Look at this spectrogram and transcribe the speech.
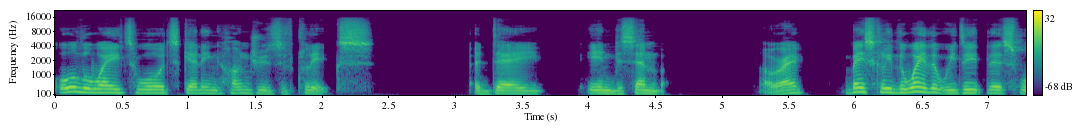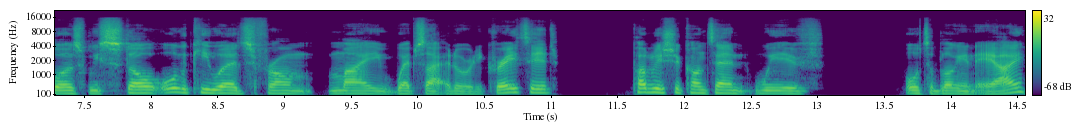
all the way towards getting hundreds of clicks a day in December. All right. Basically, the way that we did this was we stole all the keywords from my website I'd already created, published the content with Autoblogging AI,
